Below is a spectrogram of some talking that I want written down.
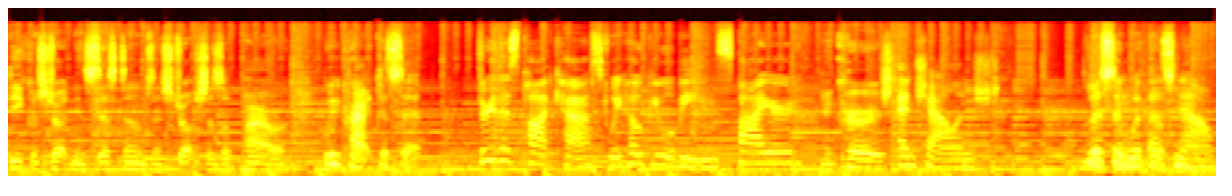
deconstructing systems and structures of power, we, we practice, practice it. Through this podcast, we hope you will be inspired, encouraged, and challenged. Listen, Listen with, with us now.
